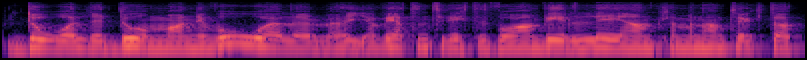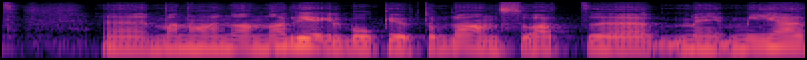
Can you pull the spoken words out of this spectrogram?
dålig domarnivå eller jag vet inte riktigt vad han ville egentligen men han tyckte att Eh, Eh, man har en annan regelbok utomlands och att eh, med, med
